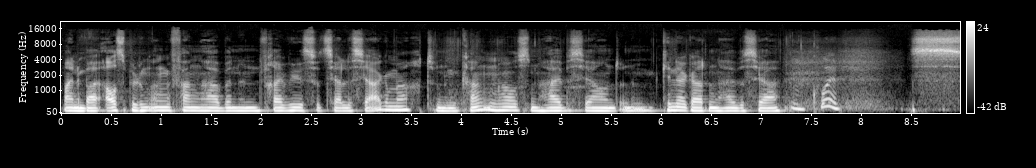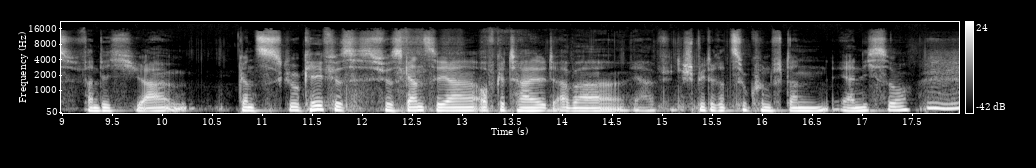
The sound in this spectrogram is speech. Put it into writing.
meine Ausbildung angefangen habe, ein freiwilliges soziales Jahr gemacht, in einem Krankenhaus ein halbes Jahr und in einem Kindergarten ein halbes Jahr. Hm, cool. Das fand ich ja ganz okay fürs, fürs ganze Jahr aufgeteilt, aber ja, für die spätere Zukunft dann eher nicht so. Mhm.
